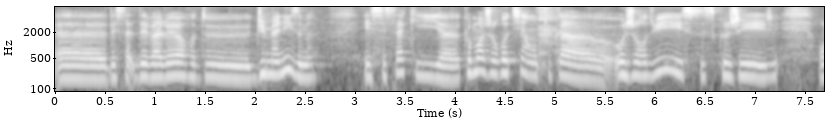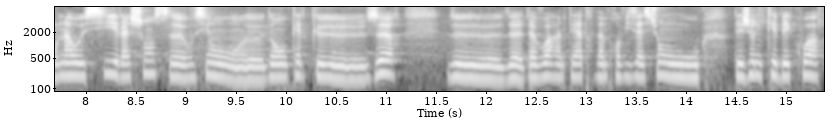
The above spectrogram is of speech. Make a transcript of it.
des, des, valeurs d'humanisme. Et c'est ça qui, euh, que moi je retiens en tout cas euh, aujourd'hui. C'est ce que j'ai. On a aussi la chance euh, aussi dans quelques heures d'avoir un théâtre d'improvisation où des jeunes québécois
